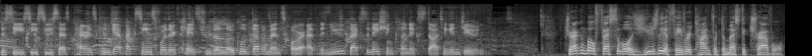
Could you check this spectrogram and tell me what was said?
The CECC says parents can get vaccines for their kids through the local governments or at the new vaccination clinics starting in June. Dragon Boat Festival is usually a favorite time for domestic travel,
